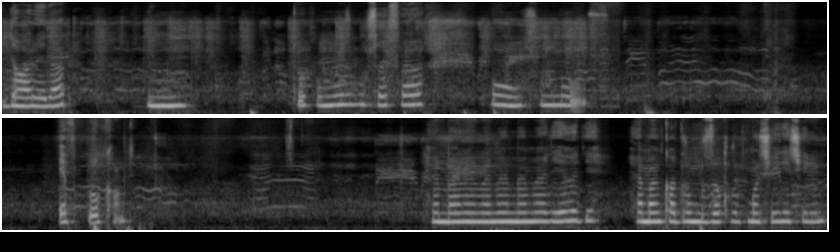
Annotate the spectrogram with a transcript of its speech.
idare eder. Hmm, Topumuz bu sefer olsun ne olsun. E-futbol. Hemen hemen hemen hadi hadi. Hemen kadromuza kurup maça geçelim.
